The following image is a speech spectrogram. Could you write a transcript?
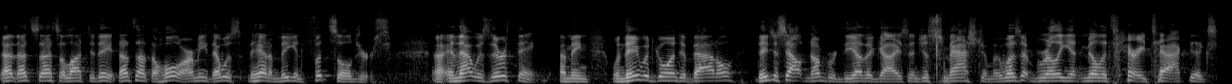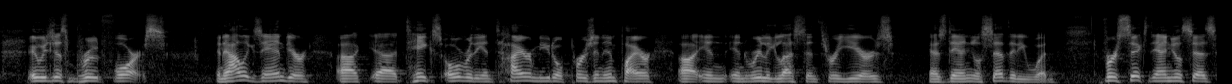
That, that's, that's a lot to date. That's not the whole army. That was, they had a million foot soldiers. Uh, and that was their thing. I mean, when they would go into battle, they just outnumbered the other guys and just smashed them. It wasn't brilliant military tactics, it was just brute force. And Alexander uh, uh, takes over the entire Medo Persian Empire uh, in, in really less than three years, as Daniel said that he would. Verse 6, Daniel says,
